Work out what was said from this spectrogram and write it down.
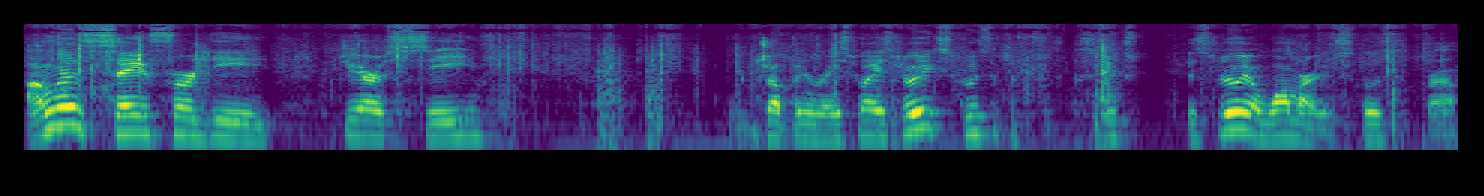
I'm gonna say for the GRC Jumping Raceway, it's really exclusive. It's really a Walmart exclusive, bro.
